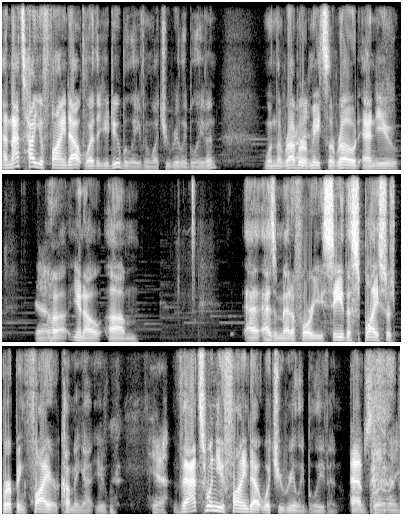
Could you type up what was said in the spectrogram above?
and that's how you find out whether you do believe in what you really believe in. When the rubber Right. meets the road, and you, Yeah. uh, you know, um, a- as a metaphor, you see the splicers burping fire coming at you. yeah. That's when you find out what you really believe in. right? Absolutely.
